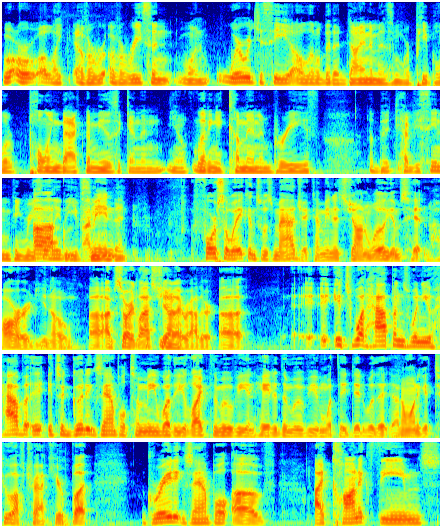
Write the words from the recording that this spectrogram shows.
or, or, like of a of a recent one? Where would you see a little bit of dynamism where people are pulling back the music and then you know letting it come in and breathe a bit? Have you seen anything recently uh, that you've seen I mean, that? Force Awakens was magic. I mean, it's John Williams hitting hard. You know, uh, I'm sorry, Last Jedi yeah. rather. Uh, it's what happens when you have it's a good example to me whether you liked the movie and hated the movie and what they did with it i don't want to get too off track here but great example of iconic themes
